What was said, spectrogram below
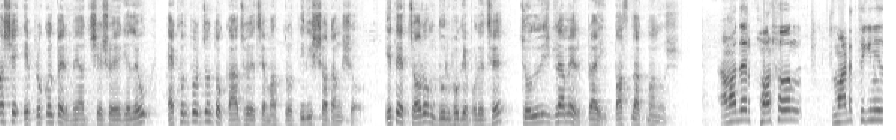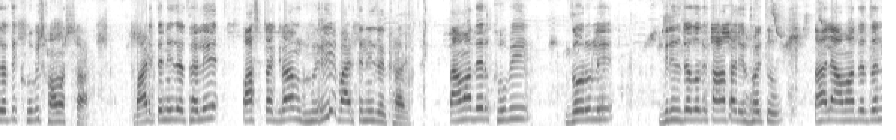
মাসে এ প্রকল্পের মেয়াদ শেষ হয়ে গেলেও এখন পর্যন্ত কাজ হয়েছে মাত্র তিরিশ শতাংশ। এতে চরম দুর্ভোগে পড়েছে চল্লিশ গ্রামের প্রায় পাঁচ লাখ মানুষ। আমাদের ফসল মাঠের থেকে নিয়ে যেতে খুবই সমস্যা। বাড়িতে নিয়ে যেতে হলে পাঁচটা গ্রাম ঘুরি বাড়িতে নিয়ে যেতে হয়। তা আমাদের খুবই জরুরি ব্রিজটা যদি তাড়াতাড়ি হইতো তাহলে আমাদের জন্য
